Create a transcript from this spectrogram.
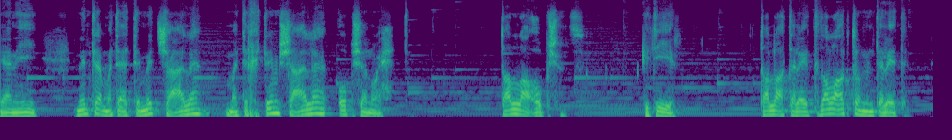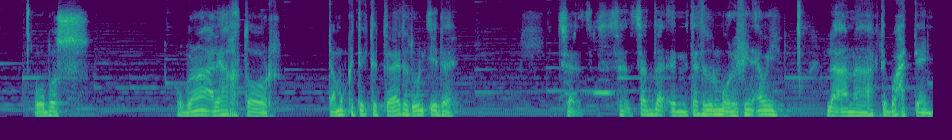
يعني إيه؟ إن أنت ما تعتمدش على ما تختمش على option واحد. طلع options كتير. طلع ثلاثة طلع أكتر من ثلاثة وبص. وبناء عليها اختار. انت ممكن تكتب ثلاثة تقول إيه ده؟ تص- تص- تصدق ان الثلاثه دول مقرفين قوي؟ لا أنا هكتب واحد تاني.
